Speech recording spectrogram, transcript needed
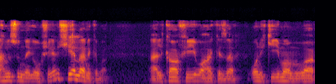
ahli sunnaga o'xshagan shiyalarniki bor. Al kofiy va hokazo o'n ikki imomi bor.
